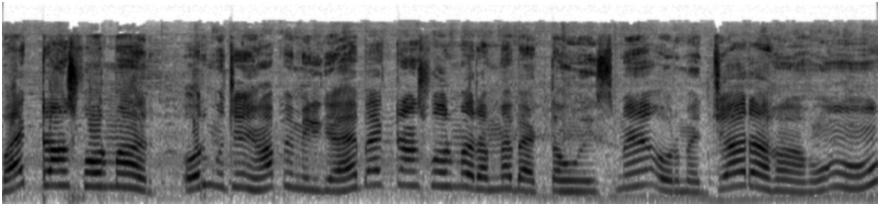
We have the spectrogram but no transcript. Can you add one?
बाइक ट्रांसफॉर्मर और मुझे यहाँ पे मिल गया है बाइक ट्रांसफॉर्मर अब मैं बैठता हूँ इसमें और मैं जा रहा हूँ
